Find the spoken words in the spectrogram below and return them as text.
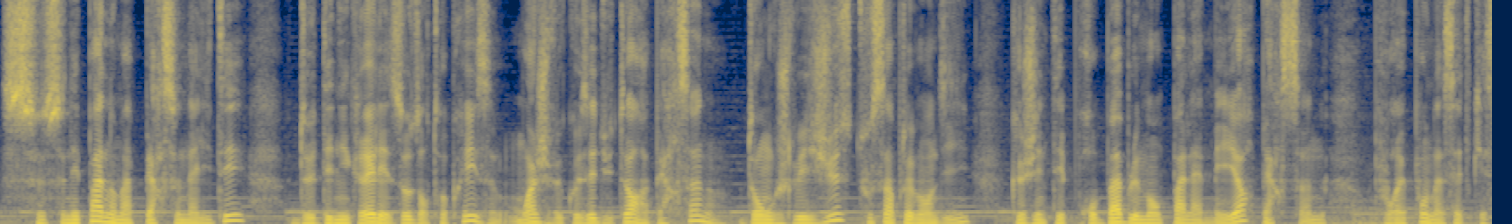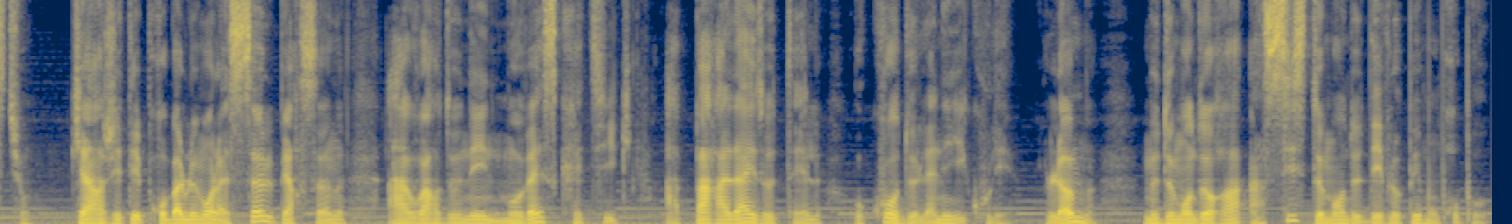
ce, n'est pas dans ma personnalité de dénigrer les autres entreprises, moi je veux causer du tort à personne. Donc je lui ai juste tout simplement dit que je n'étais probablement pas la meilleure personne pour répondre à cette question. Car j'étais probablement la seule personne à avoir donné une mauvaise critique à Paradise Hotel au cours de l'année écoulée. L'homme me demandera insistement de développer mon propos.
